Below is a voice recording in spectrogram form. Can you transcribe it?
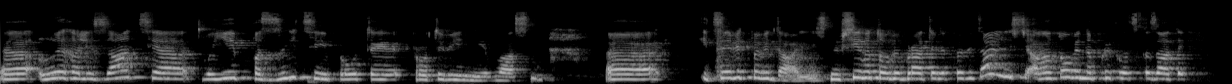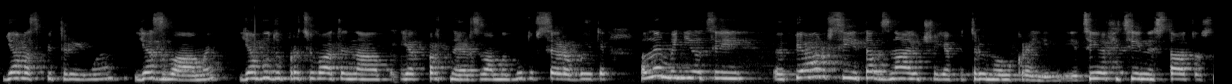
е, легалізація твоєї позиції проти, проти війни, власне. Е, і це відповідальність. Не всі готові брати відповідальність, а готові, наприклад, сказати: Я вас підтримую, я з вами, я буду працювати на як партнер з вами, буду все робити. Але мені оцей е, піар всі і так знають, що я підтримую Україну. І цей офіційний статус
